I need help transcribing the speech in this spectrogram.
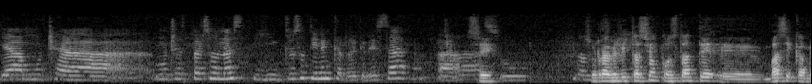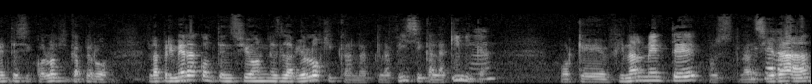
ya mucha, muchas personas e incluso tienen que regresar a Sí. su, Su rehabilitación constante, eh, básicamente psicológica, pero la primera contención es la biológica, la, la física, la química. Porque finalmente, pues la la ansiedad,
